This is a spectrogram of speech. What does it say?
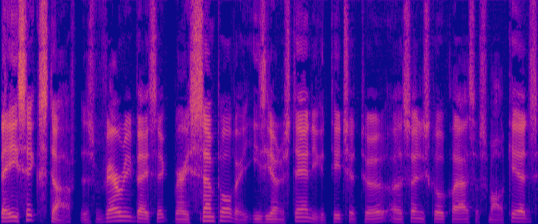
basic stuff. It's very basic, very simple, very easy to understand. You can teach it to a Sunday school class of small kids.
